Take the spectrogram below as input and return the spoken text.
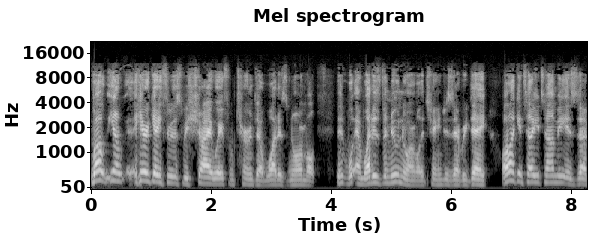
Well, you know, here at getting through this, we shy away from terms of what is normal and what is the new normal. It changes every day. All I can tell you, Tommy, is uh,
